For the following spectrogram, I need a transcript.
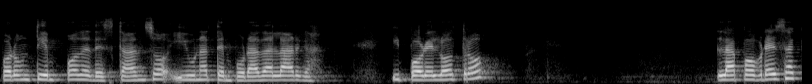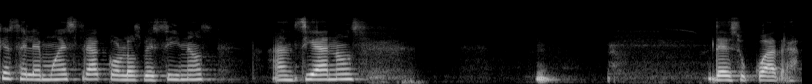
por un tiempo de descanso y una temporada larga. Y por el otro, la pobreza que se le muestra con los vecinos ancianos de su cuadra.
